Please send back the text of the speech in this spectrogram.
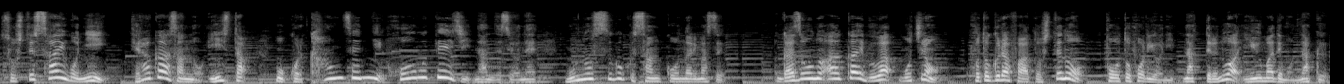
そして最後に、寺川さんのインスタ、もうこれ完全にホームページなんですよね。ものすごく参考になります。画像のアーカイブはもちろん、フォトグラファーとしてのポートフォリオになってるのは言うまでもなく、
